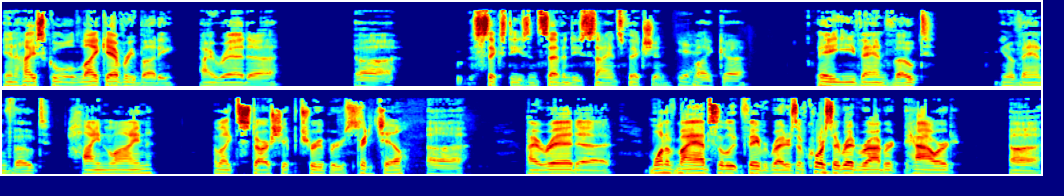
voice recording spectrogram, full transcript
in high school, like everybody, I read, uh, uh, 60s and 70s science fiction, Yeah. like, uh, A.E. Van Vogt, you know, Van Vogt, Heinlein. I liked Starship Troopers. Pretty chill. Uh, I read, uh, one of my absolute favorite writers. Of course, I read Robert Howard, uh,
